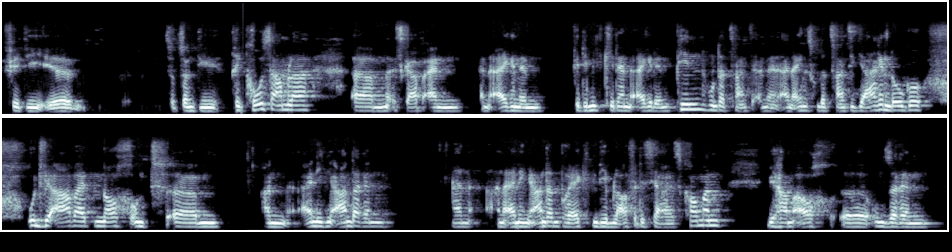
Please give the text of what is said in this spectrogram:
für die äh, sozusagen die Trikotsammler. Ähm, es gab einen, einen eigenen für die Mitglieder einen eigenen PIN, 120, ein, ein eigenes 120 Jahre Logo und wir arbeiten noch und ähm, an einigen anderen, an, an einigen anderen Projekten, die im Laufe des Jahres kommen. Wir haben auch äh, unseren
